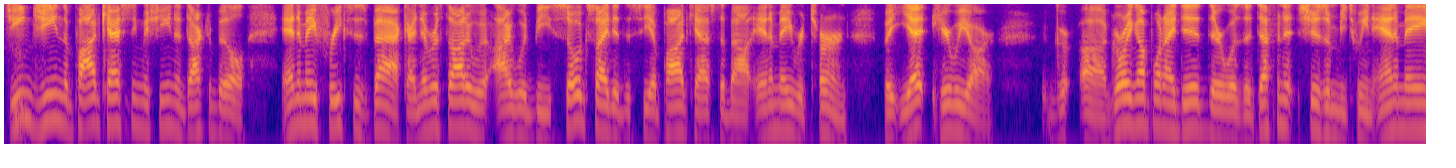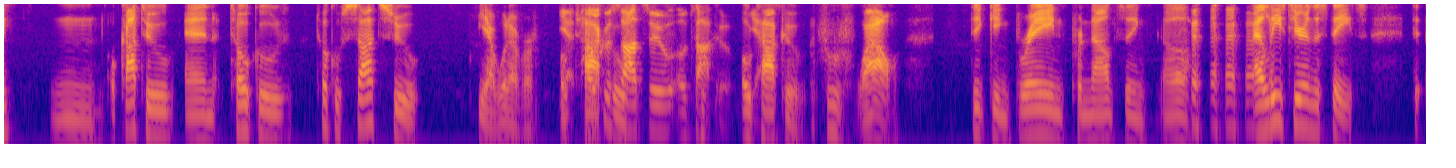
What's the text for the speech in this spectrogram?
Gene Gene, the podcasting machine, and Dr. Bill, Anime Freaks is back. I never thought it would, I would be so excited to see a podcast about anime return, but yet here we are. Gr- uh, growing up when I did, there was a definite schism between anime, mm, okatu, and toku tokusatsu. Yeah, whatever. Yeah, Otaku. Tokusatsu otaku. Otaku. Whew, wow. Stinking brain pronouncing. Yes. At least here in the states.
